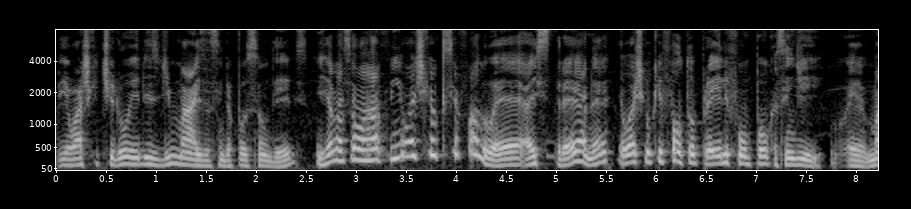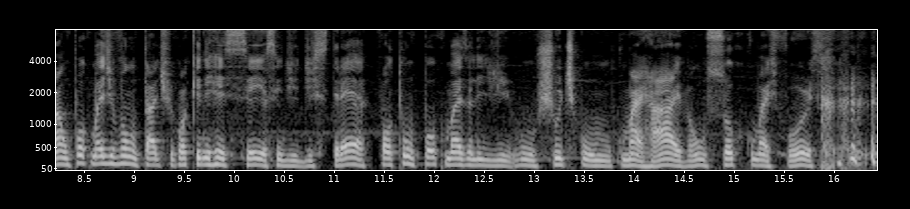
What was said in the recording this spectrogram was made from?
eu acho que tirou eles demais assim da posição deles. Em relação ao Rafinha, eu acho que é o que você falou, é a estreia, né? Eu acho que o que faltou pra ele foi um pouco assim de é, um pouco mais de vontade, ficou aquele receio assim de, de estreia. Faltou um pouco mais ali de um chute com, com mais raiva, um soco com mais força,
